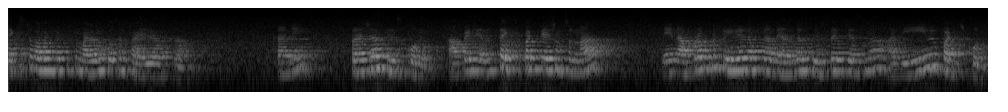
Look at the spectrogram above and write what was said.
నెక్స్ట్ ఒలింపిక్స్ మెడల్ కోసం ట్రై చేస్తున్నాను కానీ ప్రెషర్ తీసుకొని ఆ పైన ఎంత ఎక్స్పెక్టేషన్స్ ఉన్నా నేను అప్పుడప్పుడు ఫెయిల్ అయినప్పుడు నన్ను అందరూ క్రిటిసైజ్ చేసినా అది ఏమీ పట్టించుకోను.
